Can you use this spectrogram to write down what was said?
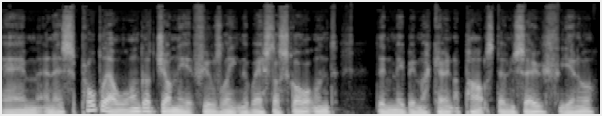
Um, and it's probably a longer journey, it feels like, in the west of Scotland than maybe my counterparts down south, you know.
